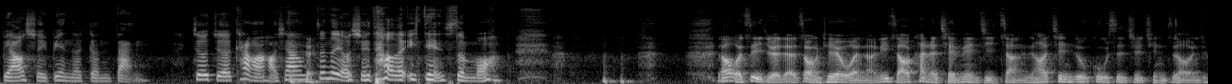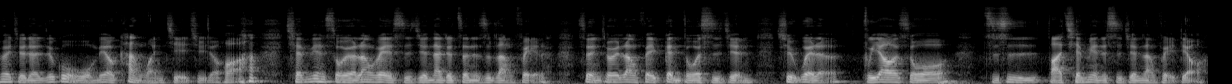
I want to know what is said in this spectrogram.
不要随便的跟单，就觉得看完好像真的有学到了一点什么。然后我自己觉得这种贴文啊，你只要看了前面几章，然后进入故事剧情之后，你就会觉得，如果我没有看完结局的话，前面所有浪费的时间，那就真的是浪费了。所以你就会浪费更多时间去为了不要说只是把前面的时间浪费掉。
